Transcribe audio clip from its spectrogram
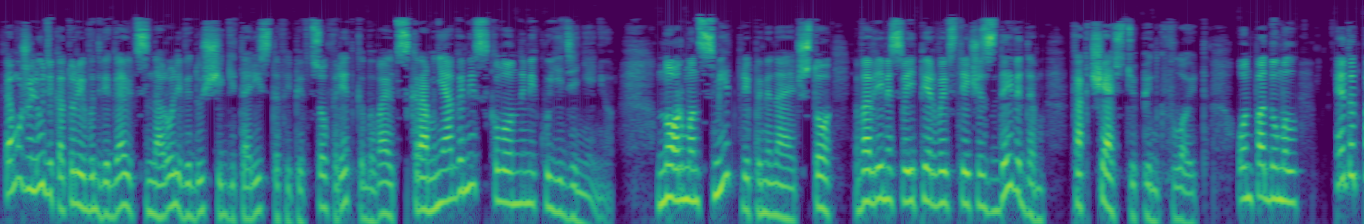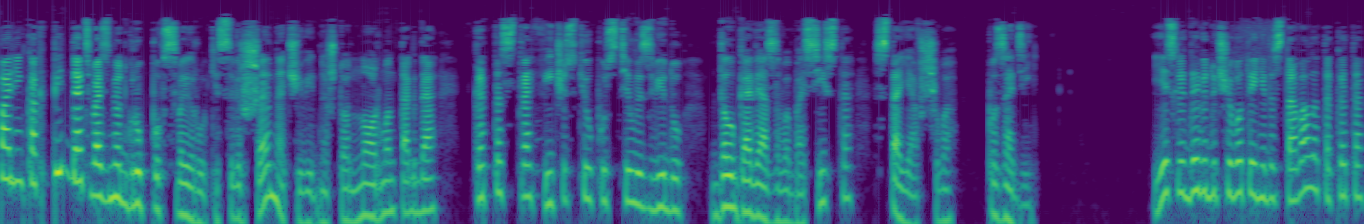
К тому же люди, которые выдвигаются на роли ведущих гитаристов и певцов, редко бывают скромнягами, склонными к уединению. Норман Смит припоминает, что во время своей первой встречи с Дэвидом, как частью Пинк Флойд, он подумал, этот парень как пить дать возьмет группу в свои руки. Совершенно очевидно, что Норман тогда катастрофически упустил из виду долговязого басиста, стоявшего позади. Если Дэвиду чего-то и не доставало, так это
